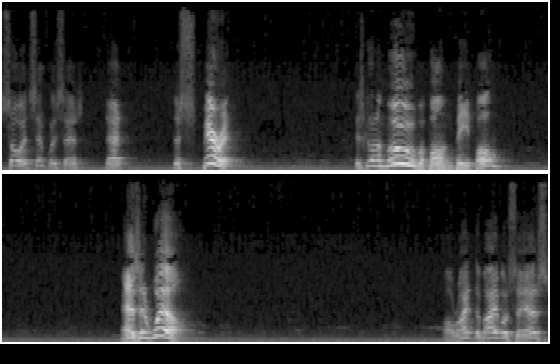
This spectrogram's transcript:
So it simply says that the Spirit is going to move upon people as it will. All right, the Bible says,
